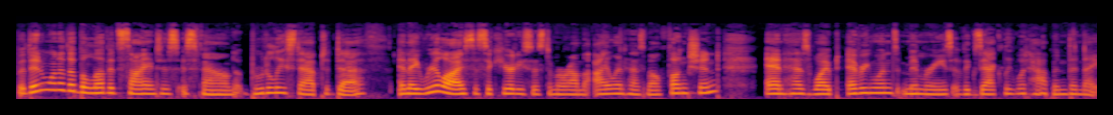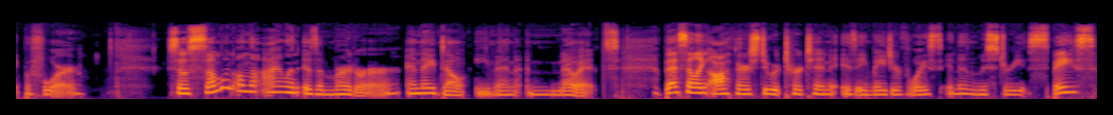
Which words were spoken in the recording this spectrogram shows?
But then one of the beloved scientists is found brutally stabbed to death, and they realize the security system around the island has malfunctioned and has wiped everyone's memories of exactly what happened the night before. So, someone on the island is a murderer, and they don't even know it. Best-selling author Stuart Turton is a major voice in the mystery space.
